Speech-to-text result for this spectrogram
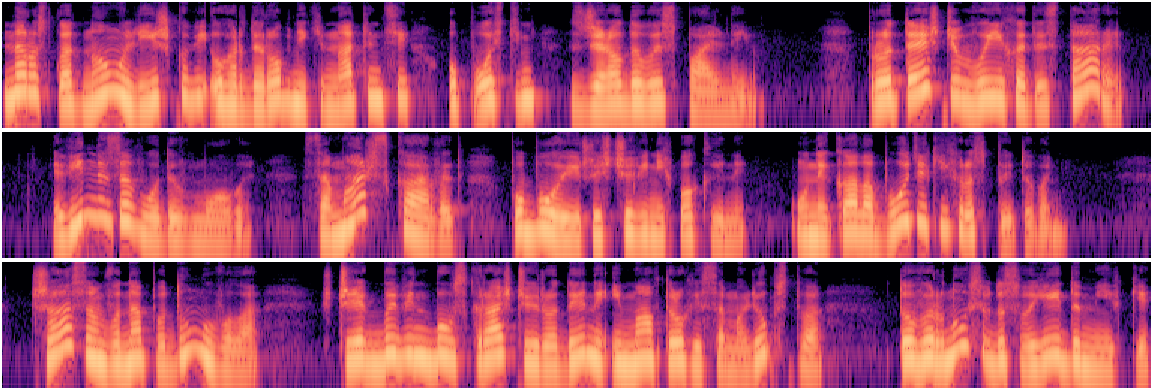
на розкладному ліжкові у гардеробній кімнатинці опостінь з Джералдовою спальнею. Про те, щоб виїхати з він не заводив мови. Сама ж Скарлет, побоюючись, що він їх покине, уникала будь-яких розпитувань. Часом вона подумувала, що якби він був з кращої родини і мав трохи самолюбства, то вернувся б до своєї домівки,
